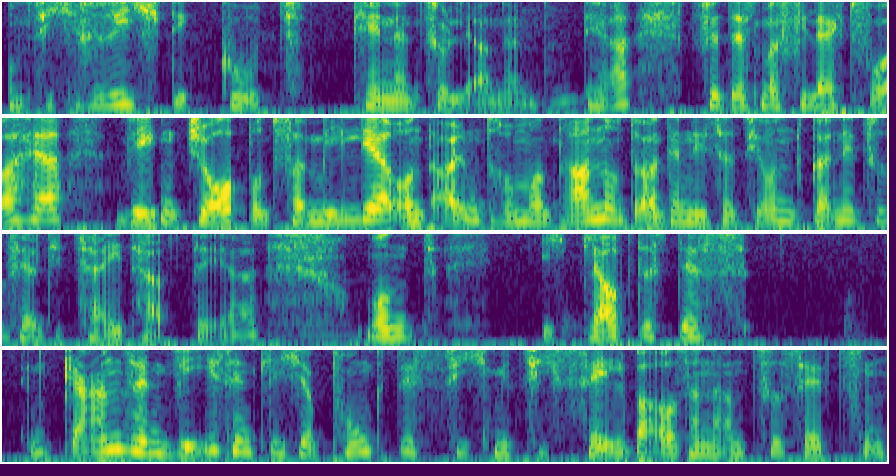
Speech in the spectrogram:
um sich richtig gut kennenzulernen, ja, für das man vielleicht vorher wegen Job und Familie und allem drum und dran und Organisation gar nicht so sehr die Zeit hatte, ja. Und ich glaube, dass das ein ganz ein wesentlicher Punkt ist, sich mit sich selber auseinanderzusetzen,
